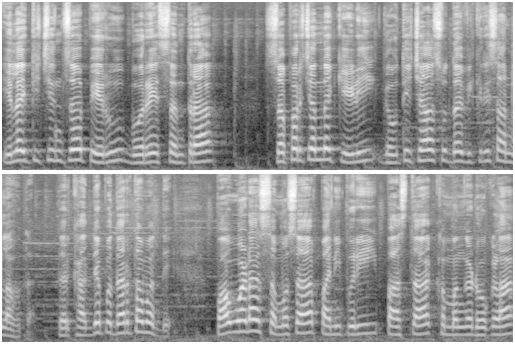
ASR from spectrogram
इलायती चिंच पेरू बोरे संत्रा सफरचंद केळी गवती चहा सुद्धा विक्रीस आणला होता. तर खाद्यपदार्थामध्ये पाववडा समोसा पाणीपुरी पास्ता खमंग ढोकळा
